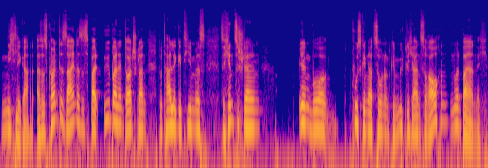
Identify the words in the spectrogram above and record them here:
nicht legal. Also es könnte sein, dass es bald überall in Deutschland total legitim ist, sich hinzustellen, irgendwo Fußgängerzone und gemütlich einen zu rauchen, nur in Bayern nicht.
